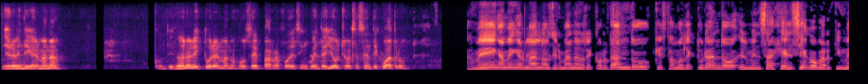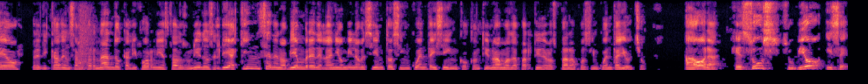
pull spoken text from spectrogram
Dios le bendiga, hermana. Continúa la lectura, hermano José, párrafo del 58 al 64. Amén, amén, hermanos y hermanas, recordando que estamos lecturando el mensaje El ciego Bartimeo, predicado en San Fernando, California, Estados Unidos, el día 15 de noviembre del año 1955. Continuamos a partir de los párrafos 58. Ahora Jesús subió y se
